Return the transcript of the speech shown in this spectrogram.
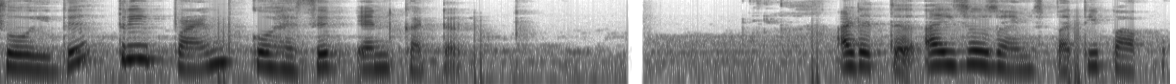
ஸோ இது three prime cohesive end cutter அடுத்து ஐசோசைம்ஸ் பற்றி பார்ப்போம்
